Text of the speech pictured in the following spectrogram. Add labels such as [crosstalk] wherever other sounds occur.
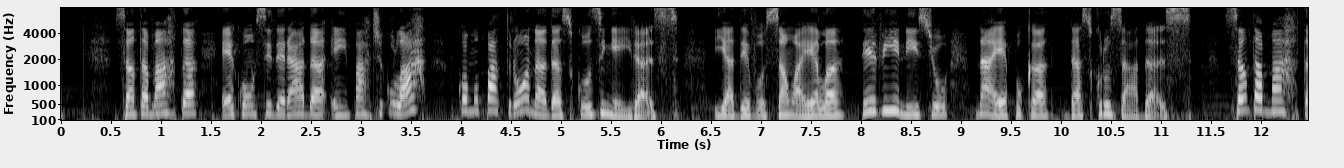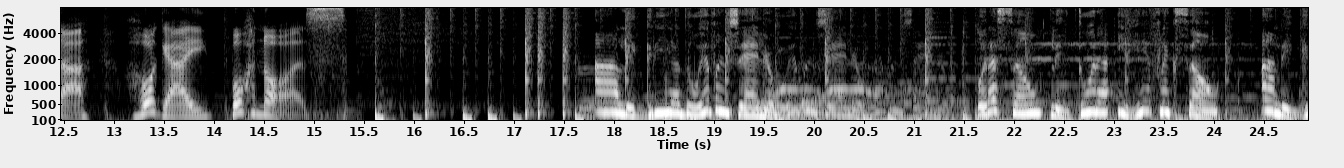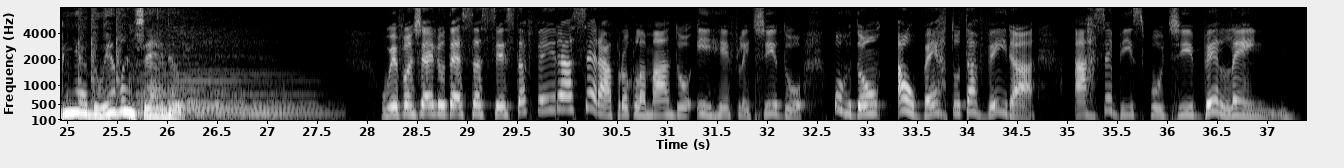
Santa Marta é considerada, em particular, como patrona das cozinheiras, e a devoção a ela teve início na época das Cruzadas. Santa Marta, rogai por nós. A alegria do Evangelho. O Evangelho. Oração, leitura e reflexão. Alegria do Evangelho. O Evangelho desta sexta-feira será proclamado e refletido por Dom Alberto Taveira, arcebispo de Belém.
